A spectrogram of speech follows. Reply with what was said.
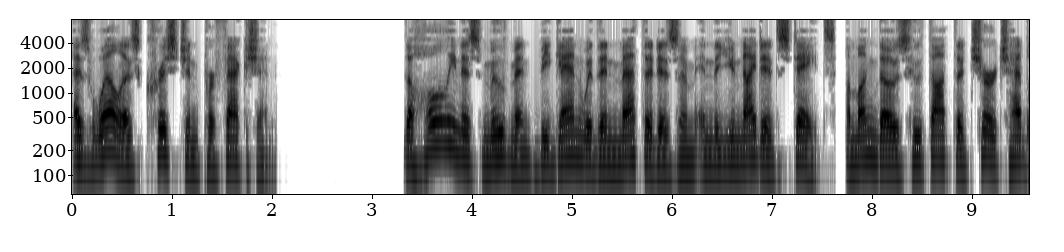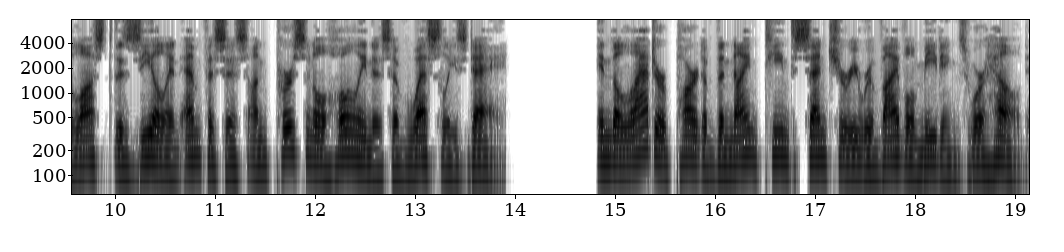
as well as Christian perfection. The holiness movement began within Methodism in the United States, among those who thought the Church had lost the zeal and emphasis on personal holiness of Wesley's day. In the latter part of the 19th-century revival meetings were held,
